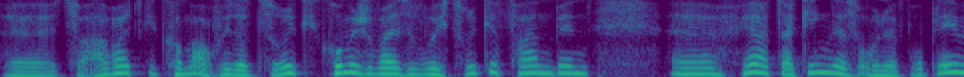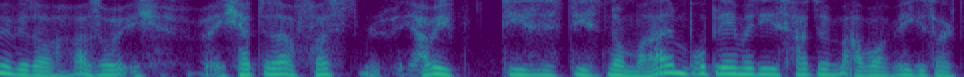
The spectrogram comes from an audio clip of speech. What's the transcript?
äh, zur Arbeit gekommen, auch wieder zurück. Komischerweise, wo ich zurückgefahren bin, äh, ja, da ging das ohne Probleme wieder. Also ich, ich hatte da fast, habe ich dieses, diese normalen Probleme, die es hatte, aber wie gesagt,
